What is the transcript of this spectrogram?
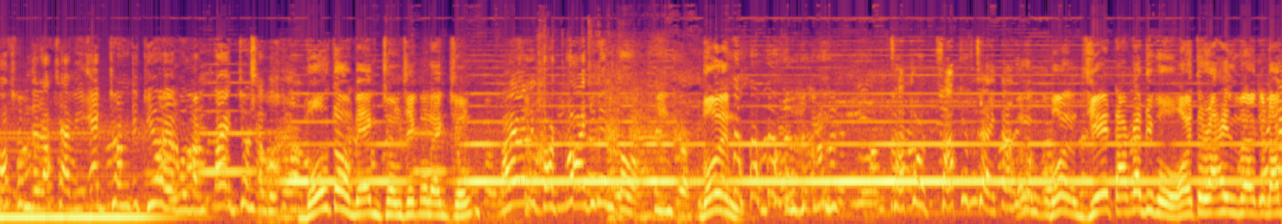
পছন্দের আছে আমি একজনকে কীভাবে কয়েকজনকে বলতে বলতে হবে একজন যে কোনো একজন। ভাই আমাদের দিবেন তো? বলেন। যে টাকা দিব হয়তো রাহিল ভাইকে ডাক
